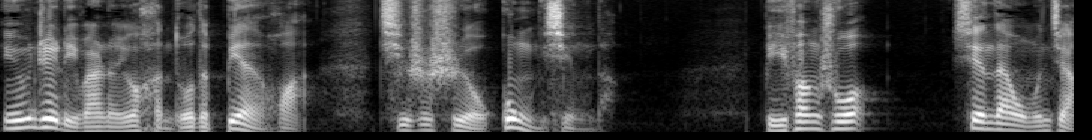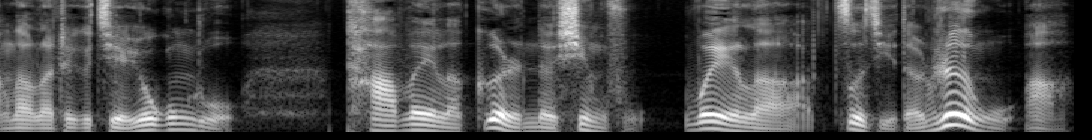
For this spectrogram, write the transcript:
因为这里边呢有很多的变化，其实是有共性的。比方说，现在我们讲到了这个解忧公主，她为了个人的幸福，为了自己的任务啊，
